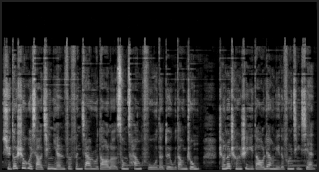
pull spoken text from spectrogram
许多社会小青年纷纷加入到了送餐服务的队伍当中，成了城市一道亮丽的风景线。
